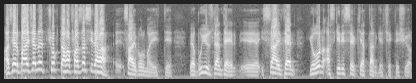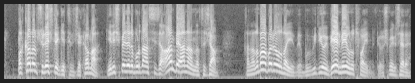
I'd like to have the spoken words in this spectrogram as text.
Azerbaycan'ı çok daha fazla silaha e, sahip olmaya itti. Ve bu yüzden de e, İsrail'den yoğun askeri sevkiyatlar gerçekleşiyor. Bakalım süreç de getirecek ama gelişmeleri buradan size an be an anlatacağım. Kanalıma abone olmayı ve bu videoyu beğenmeyi unutmayın. Görüşmek üzere.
